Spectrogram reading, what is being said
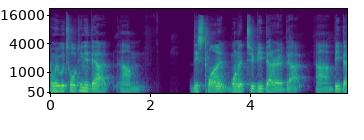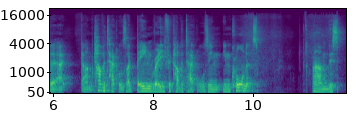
and we were talking about um, this client wanted to be better about um, be better at um, cover tackles, like being ready for cover tackles in in corners. Um, this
